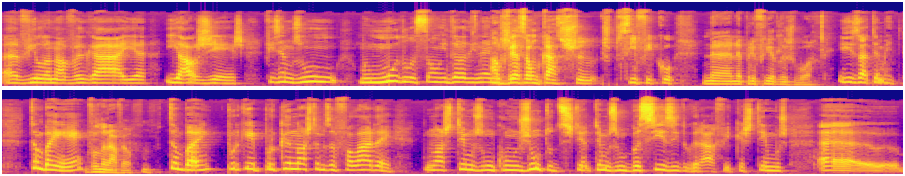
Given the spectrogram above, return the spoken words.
a Vila Nova de Gaia e Algés fizemos um, uma modelação hidrodinâmica. Algés é um caso específico na, na, periferia de Lisboa. Exatamente. Também é. Vulnerável. Também. Porquê? Porque nós estamos a falar é nós temos um conjunto de sistemas, temos bacias hidrográficas, temos uh,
